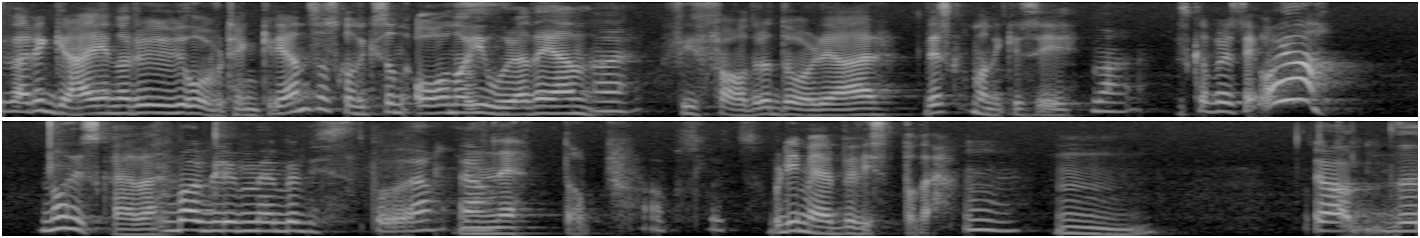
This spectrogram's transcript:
være grei når du overtenker igjen. Så skal du ikke sånn Å, nå gjorde jeg det igjen. Nei. Fy fader, så dårlig jeg er. Det skal man ikke si. Nei. Du skal bare si Å ja, nå huska jeg det. Bare bli mer bevisst på det. ja. Nettopp. Absolutt. Bli mer bevisst på det. Ja, det,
